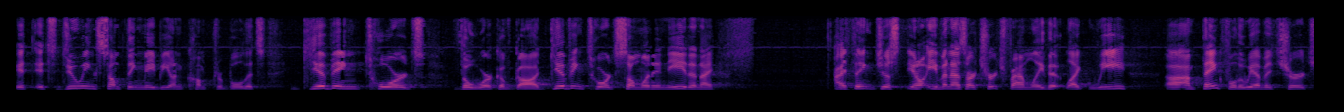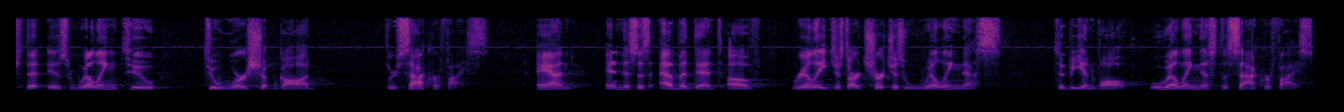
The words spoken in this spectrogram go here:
It, it's doing something maybe uncomfortable. It's giving towards the work of God, giving towards someone in need. And I, I think just, you know, even as our church family, that like we, uh, I'm thankful that we have a church that is willing to, to worship God through sacrifice. And, and this is evident of really just our church's willingness to be involved, willingness to sacrifice,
